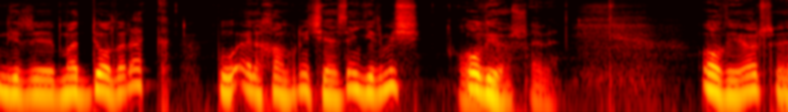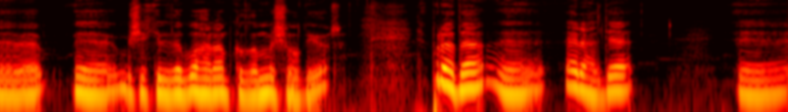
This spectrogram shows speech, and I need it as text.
bir e, madde olarak bu el hamurun içerisine girmiş oluyor. Evet. oluyor e, ve e, bu şekilde bu haram kılınmış oluyor. Burada e, herhalde e,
